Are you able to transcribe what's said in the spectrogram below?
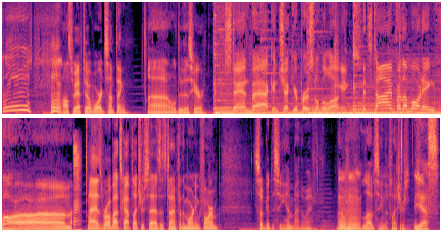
Mm-hmm. Also, we have to award something. Uh, we'll do this here. Stand back and check your personal belongings. It's time for the morning forum. As Robot Scott Fletcher says, it's time for the morning forum. So good to see him, by the way. I always mm-hmm. love seeing the Fletchers. Yes.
